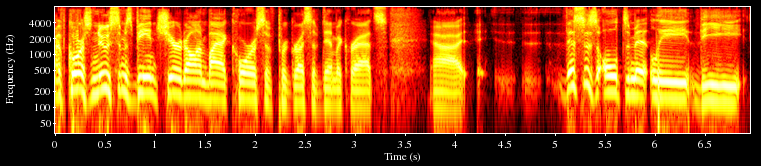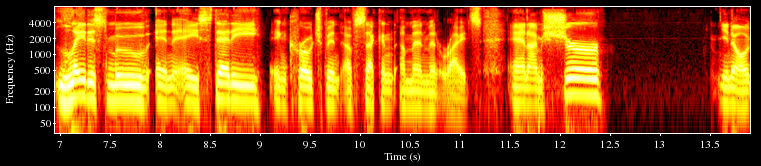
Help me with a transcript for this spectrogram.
of course, Newsom's being cheered on by a chorus of progressive Democrats. Uh, this is ultimately the latest move in a steady encroachment of Second Amendment rights. And I'm sure you know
